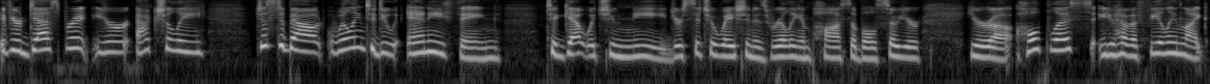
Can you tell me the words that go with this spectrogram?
If you're desperate, you're actually just about willing to do anything to get what you need. Your situation is really impossible. So you're you're uh, hopeless. You have a feeling like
